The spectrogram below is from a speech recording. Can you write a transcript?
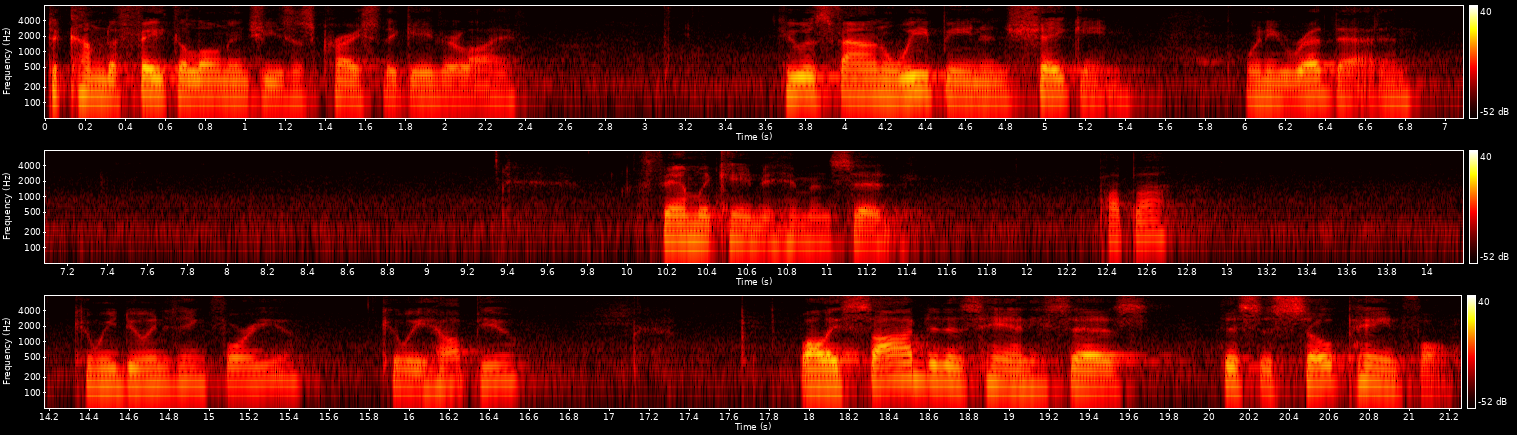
to come to faith alone in Jesus Christ. They gave their life. He was found weeping and shaking when he read that. And his family came to him and said, Papa, can we do anything for you? Can we help you? While he sobbed in his hand, he says, This is so painful.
